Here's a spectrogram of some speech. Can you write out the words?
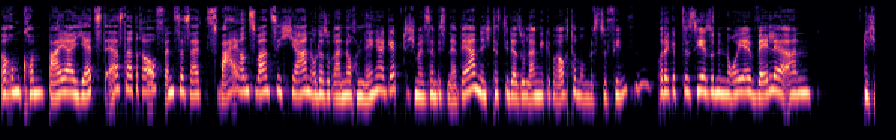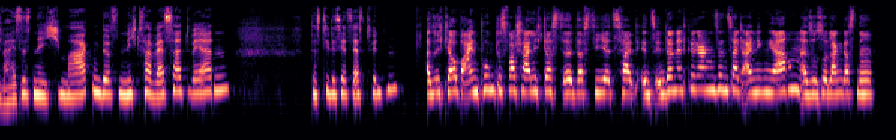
warum kommt Bayer jetzt erst da drauf, wenn es das seit 22 Jahren oder sogar noch länger gibt? Ich meine, es ist ein bisschen erbärmlich, dass die da so lange gebraucht haben, um das zu finden. Oder gibt es hier so eine neue Welle an, ich weiß es nicht, Marken dürfen nicht verwässert werden, dass die das jetzt erst finden? Also ich glaube, ein Punkt ist wahrscheinlich, dass, äh, dass die jetzt halt ins Internet gegangen sind seit einigen Jahren. Also solange das eine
